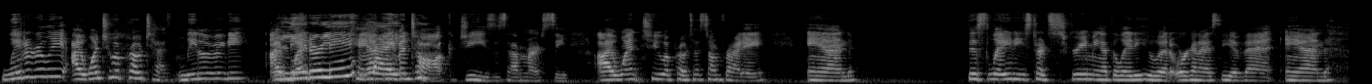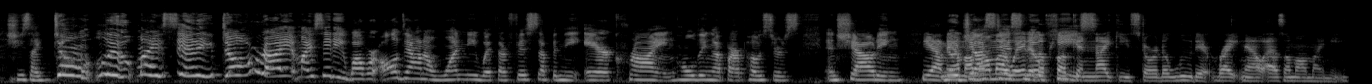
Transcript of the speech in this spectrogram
Literally, I went to a protest. Literally, I went- Literally, can't like- even talk. Jesus have mercy. I went to a protest on Friday, and this lady starts screaming at the lady who had organized the event and she's like don't loot my city don't riot my city while we're all down on one knee with our fists up in the air crying holding up our posters and shouting Yeah, no man, I'm on my way to the peace. fucking Nike store to loot it right now as I'm on my knee.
